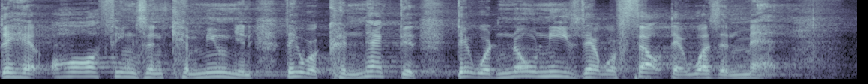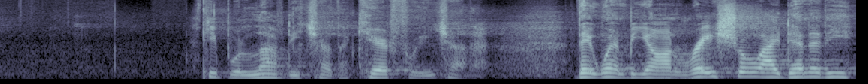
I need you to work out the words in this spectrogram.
They had all things in communion. They were connected. There were no needs that were felt that wasn't met. People loved each other, cared for each other. They went beyond racial identity,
